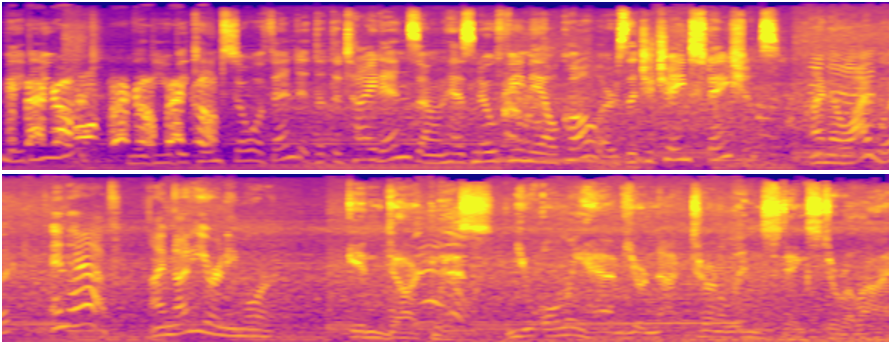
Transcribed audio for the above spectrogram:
maybe you weren't. Maybe you became so offended that the tight end zone has no female callers that you changed stations. I know I would, and have. I'm not here anymore. In darkness, you only have your nocturnal instincts to rely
